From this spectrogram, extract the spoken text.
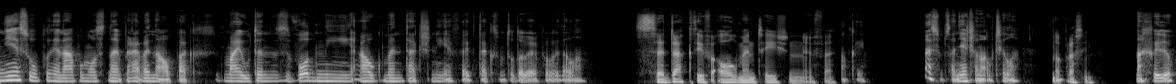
nie sú úplne nápomocné, práve naopak majú ten zvodný augmentačný efekt, tak som to dobre povedala. Seductive augmentation effect. OK. Ja som sa niečo naučila. No prosím. Na chvíľu.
